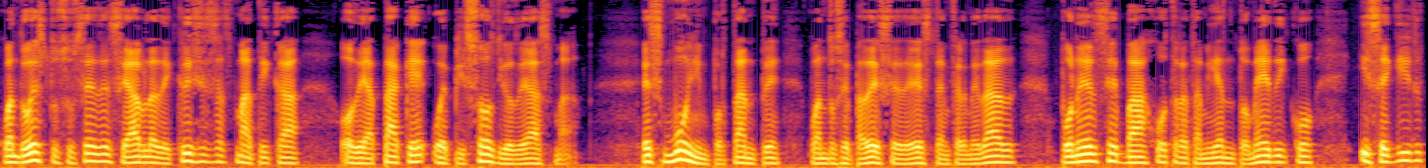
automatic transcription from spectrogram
Cuando esto sucede se habla de crisis asmática o de ataque o episodio de asma. Es muy importante, cuando se padece de esta enfermedad, ponerse bajo tratamiento médico y seguir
